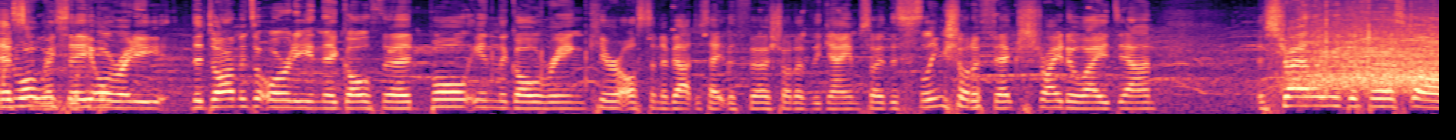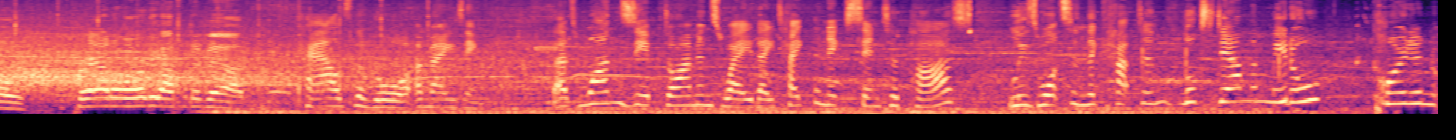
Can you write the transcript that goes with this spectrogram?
And what we see already, the Diamonds are already in their goal third. Ball in the goal ring. Kiera Austin about to take the first shot of the game. So the slingshot effect straight away down. Australia with the first goal. The crowd are already up and about. How's the roar? Amazing. That's one zip Diamond's way. They take the next centre pass. Liz Watson, the captain, looks down the middle. Koenen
